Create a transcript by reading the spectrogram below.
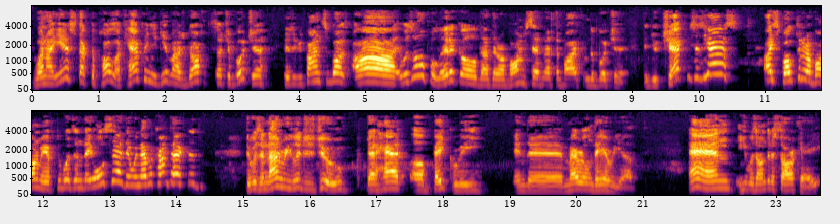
When I asked Dr. Pollak, how can you give Ashgacha to such a butcher, his response was, ah, it was all political that the Rabbanim said not to buy from the butcher. Did you check? He says, yes. I spoke to the Rabbanim afterwards, and they all said they were never contacted. There was a non-religious Jew that had a bakery in the Maryland area, and he was under the Star K,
